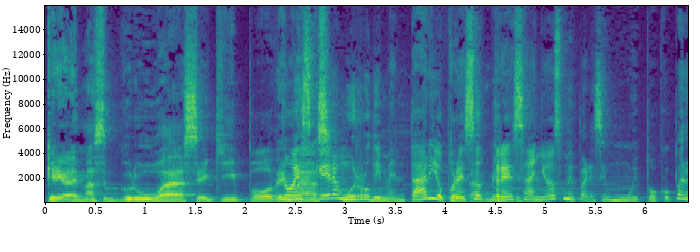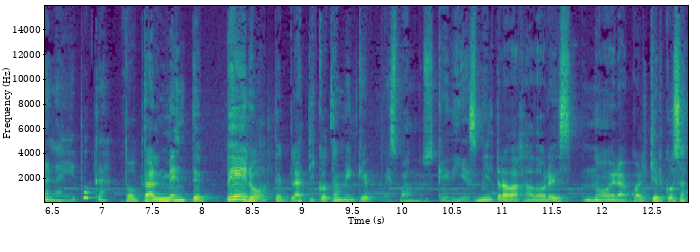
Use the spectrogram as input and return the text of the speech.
que además grúas, equipo, demás. No es que era muy rudimentario, por eso tres años me parece muy poco para la época. Totalmente, pero te platico también que, pues vamos, que 10 mil trabajadores no era cualquier cosa.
